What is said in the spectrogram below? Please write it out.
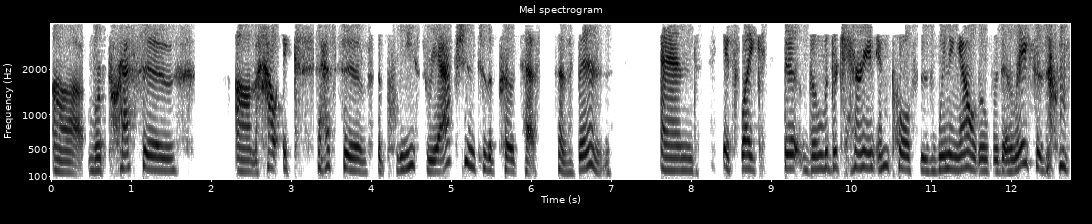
uh, repressive um, how excessive the police reaction to the protests has been and it's like the the libertarian impulse is winning out over their racism.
